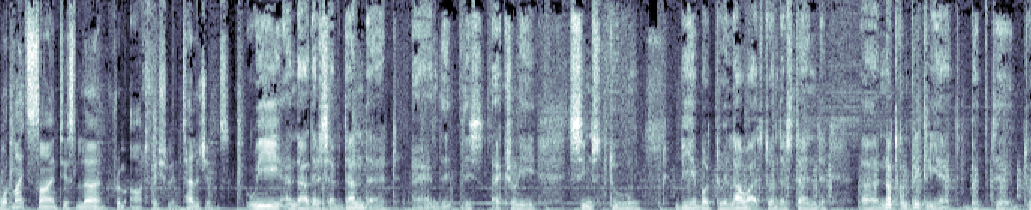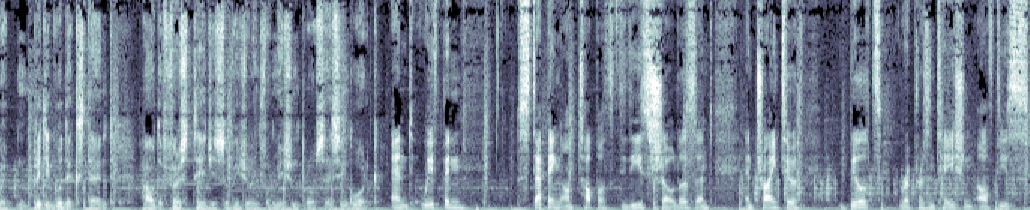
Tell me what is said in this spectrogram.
what might scientists learn from artificial intelligence? We and others have done that, and this actually seems to be able to allow us to understand uh, not completely yet, but uh, to a pretty good extent, how the first stages of visual information processing work. And we've been stepping on top of these shoulders and and trying to build representation of these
